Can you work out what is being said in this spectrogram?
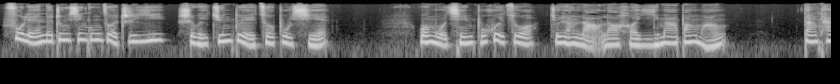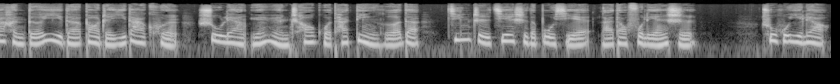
妇联的中心工作之一是为军队做布鞋，我母亲不会做，就让姥姥和姨妈帮忙。当他很得意地抱着一大捆数量远远超过他定额的精致结实的布鞋来到妇联时，出乎意料。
